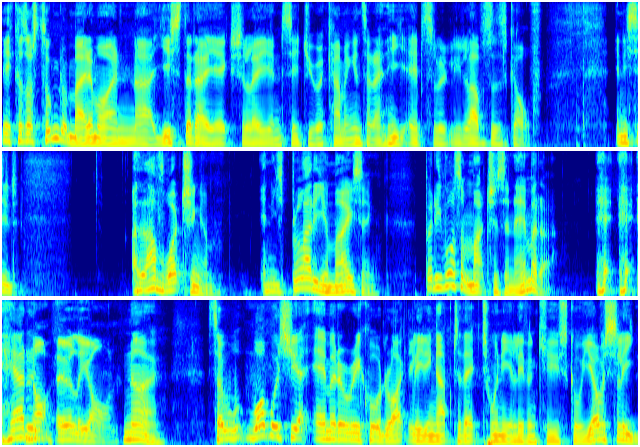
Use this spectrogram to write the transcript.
Yeah, because I was talking to a mate of mine uh, yesterday actually and said you were coming in today, and he absolutely loves his golf. And he said, I love watching him, and he's bloody amazing, but he wasn't much as an amateur. H- how did. Not early on. No. So, w- what was your amateur record like leading up to that 2011 Q school? You obviously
